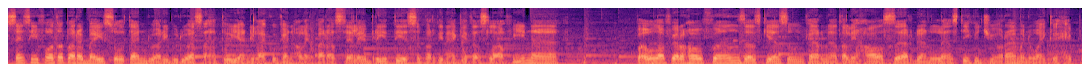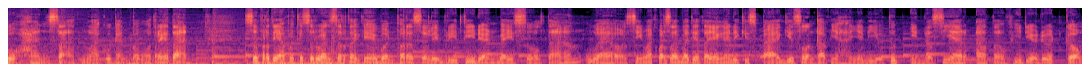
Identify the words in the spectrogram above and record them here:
Sesi foto para bayi sultan 2021 yang dilakukan oleh para selebritis seperti Nagita Slavina, Paula Verhoeven, Zaskia Sungkar, Natalie Halser, dan Lesti Kejora menuai kehebohan saat melakukan pemotretan. Seperti apa keseruan serta kehebohan para selebriti dan Bayi Sultan? Wow, simak persahabat ya tayangan di Kis Pagi selengkapnya hanya di Youtube Indosiar atau video.com.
